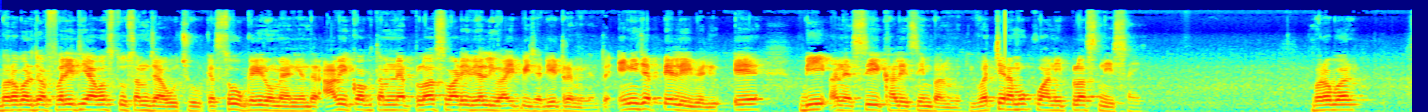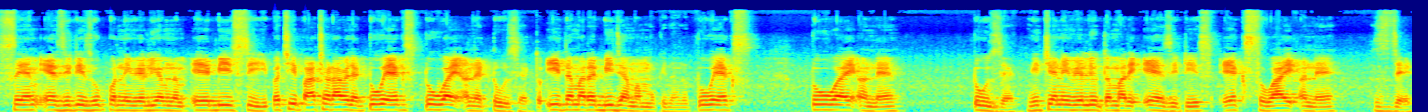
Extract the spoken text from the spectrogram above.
બરોબર, જો ફરીથી આ વસ્તુ સમજાવું છું કે શું કર્યું મેં એની અંદર. આવી કોક તમને પ્લસવાળી વેલ્યુ આપી છે ડિટર્મિનન્ટ તો એની જે પહેલી વેલ્યુ એ, બી અને સી ખાલી સિમ્પલ મૂકી. વચ્ચે મૂકવાની પ્લસની સાઈન બરોબર? સેમ એઝ ઇટ ઇઝ ઉપરની વેલ્યુ એમ એ, બી, સી. પછી પાછળ આવે છે ટુ એક્સ ટુ વાય અને ટુ ઝેડ તો એ તમારે બીજામાં મૂકી દેવાનું. ટુ એક્સ ટુ વાય અને ટુ ઝેડ. નીચેની વેલ્યુ તમારી as it is x y અને ઝેડ.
